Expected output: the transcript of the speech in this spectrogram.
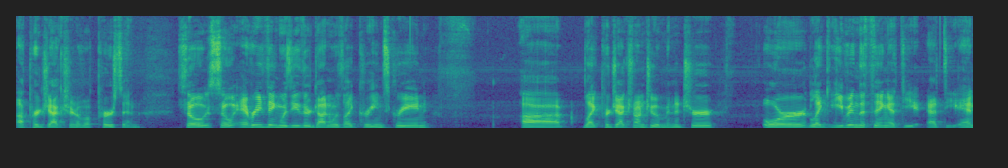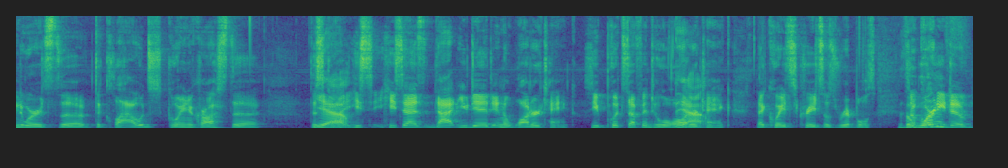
a projection of a person. So so everything was either done with like green screen, uh, like projection onto a miniature, or like even the thing at the at the end where it's the the clouds going across the the Yeah. sky. He he says that you did in a water tank. So you put stuff into a water Yeah. tank that creates creates those ripples. The so one- according to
